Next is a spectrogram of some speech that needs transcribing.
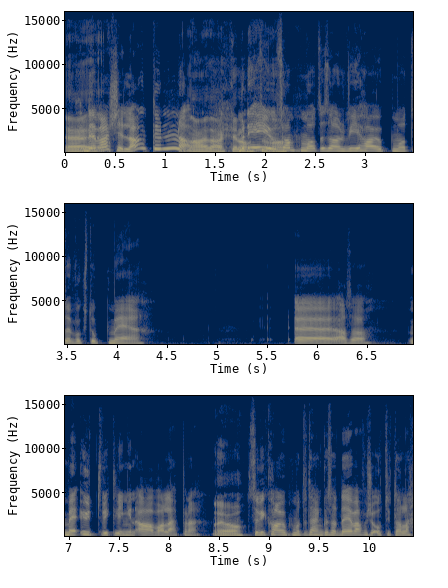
Eh, Det var ikke langt unna. Nei, det er ikke langt Men det er jo unna. sånn på en måte sånn Vi har jo på en måte vokst opp med Uh, Altså med utviklingen av alle appene. Ja, Så vi kan jo på en måte tenke oss at det er i hvert fall ikke 80-tallet.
